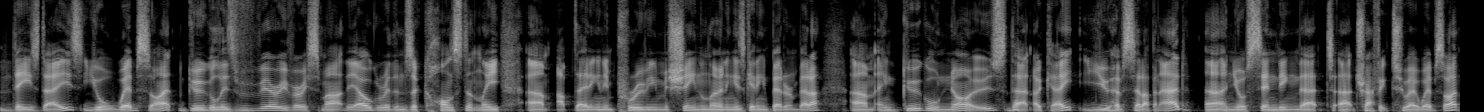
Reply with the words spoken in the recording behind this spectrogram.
these days, your website, Google is very very smart. The algorithms are constantly um, updating and improving. Machine learning is getting better and better. Um, and Google knows that okay, you have set up an ad uh, and you're sending that uh, traffic to a website website.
